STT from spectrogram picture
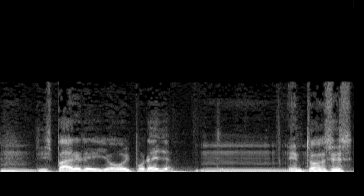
Mm. dispárele y yo voy por ella. Mm, Entonces,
